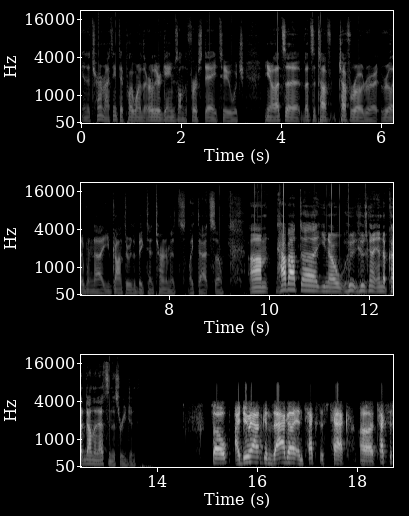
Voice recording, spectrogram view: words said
in the tournament. I think they play one of the earlier games on the first day too, which you know that's a that's a tough tough road right, really when uh, you've gone through the Big Ten tournaments like that. So, um, how about uh, you know who who's going to end up cutting down the nets in this region? So I do have Gonzaga and Texas Tech. Uh, Texas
